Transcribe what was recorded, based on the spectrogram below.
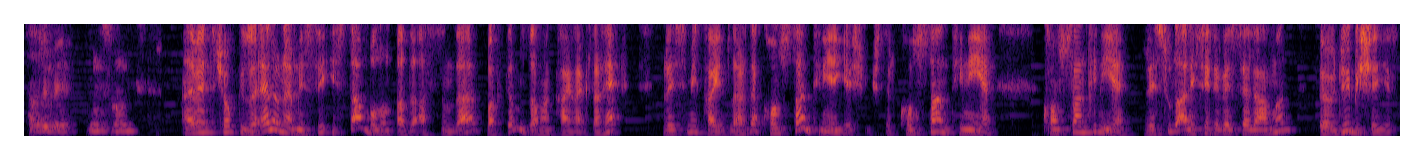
Tahri Bey bunu sormak isterim. Evet çok güzel. En önemlisi İstanbul'un adı aslında baktığımız zaman kaynaklar hep resmi kayıtlarda Konstantiniye geçmiştir. Konstantiniye. Konstantiniye Resul Aleyhisselatü Vesselam'ın övdüğü bir şehir.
